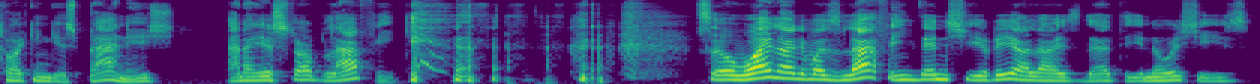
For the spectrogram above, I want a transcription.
talking Spanish, and I started laughing. so while I was laughing, then she realized that you know she's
